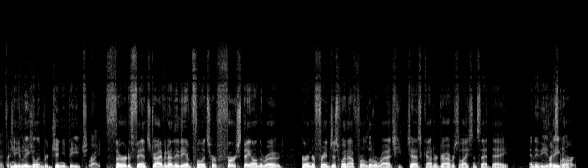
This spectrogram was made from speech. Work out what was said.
an Virginia Beach. illegal in Virginia Beach. Right. Third offense, driving under the influence, her first day on the road. Her and her friend just went out for a little ride. She just got her driver's license that day, and an illegal heart.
